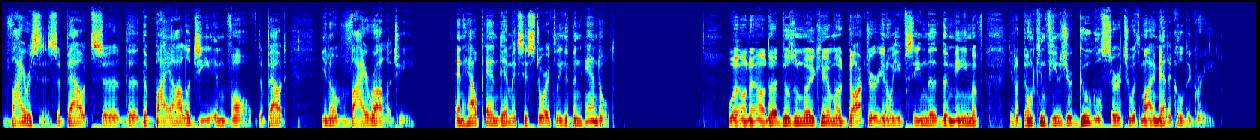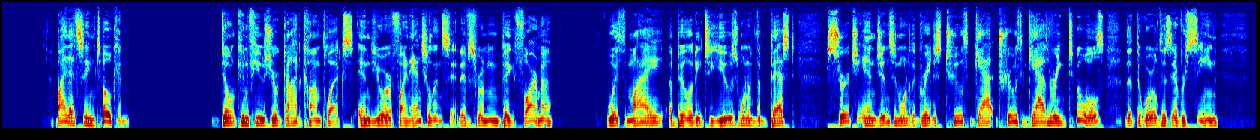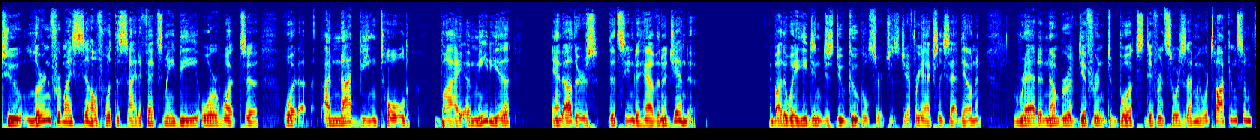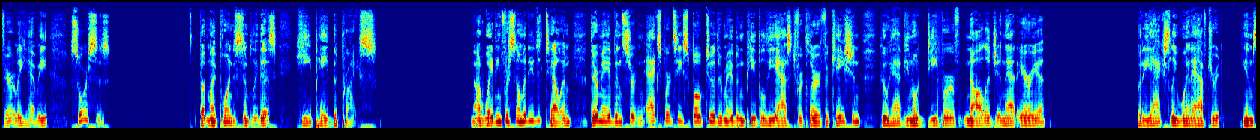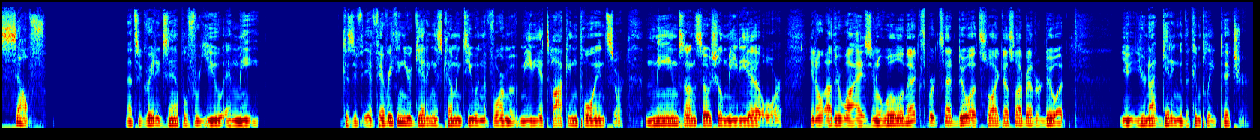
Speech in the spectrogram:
viruses, about uh, the the biology involved, about you know virology and how pandemics historically have been handled. Well, now that doesn't make him a doctor. You know, you've seen the, the meme of, you know, don't confuse your Google search with my medical degree. By that same token, don't confuse your God complex and your financial incentives from Big Pharma with my ability to use one of the best search engines and one of the greatest truth, ga- truth gathering tools that the world has ever seen to learn for myself what the side effects may be or what uh, what I'm not being told by a media and others that seem to have an agenda. And by the way, he didn't just do Google searches. Jeffrey actually sat down and read a number of different books, different sources. I mean, we're talking some fairly heavy sources. But my point is simply this he paid the price. Not waiting for somebody to tell him. There may have been certain experts he spoke to. There may have been people he asked for clarification who have, you know, deeper knowledge in that area. But he actually went after it himself. That's a great example for you and me. Because if, if everything you're getting is coming to you in the form of media talking points or memes on social media or, you know, otherwise, you know, well, an expert said do it, so I guess I better do it, you, you're not getting the complete picture.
